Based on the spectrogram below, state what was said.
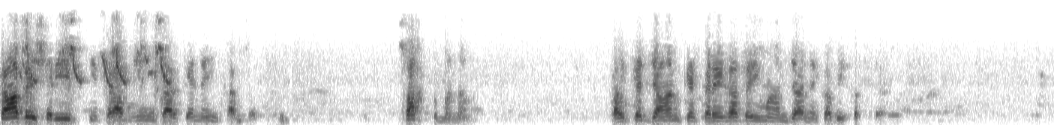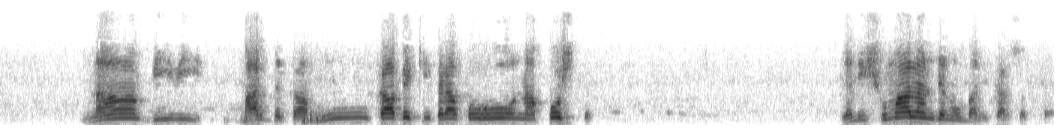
کعبے شریف کی طرف منہ کر کے نہیں کر سکتے سخت منع۔ بلکہ جان کے کرے گا تو ایمان جانے کا بھی خطرہ۔ ہے نہ بیوی مرد کا منہ کعبے کی طرف ہو نہ پشت۔ یعنی شمالن جنوبن کر سکتا ہے۔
